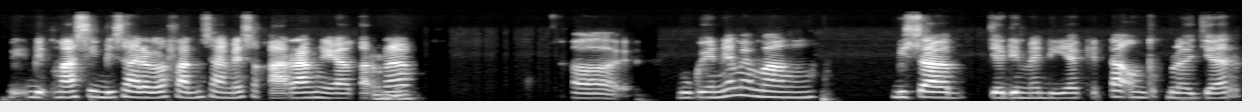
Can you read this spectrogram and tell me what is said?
bi- bi- masih bisa relevan sampai sekarang ya karena eh, buku ini memang bisa jadi media kita untuk belajar.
